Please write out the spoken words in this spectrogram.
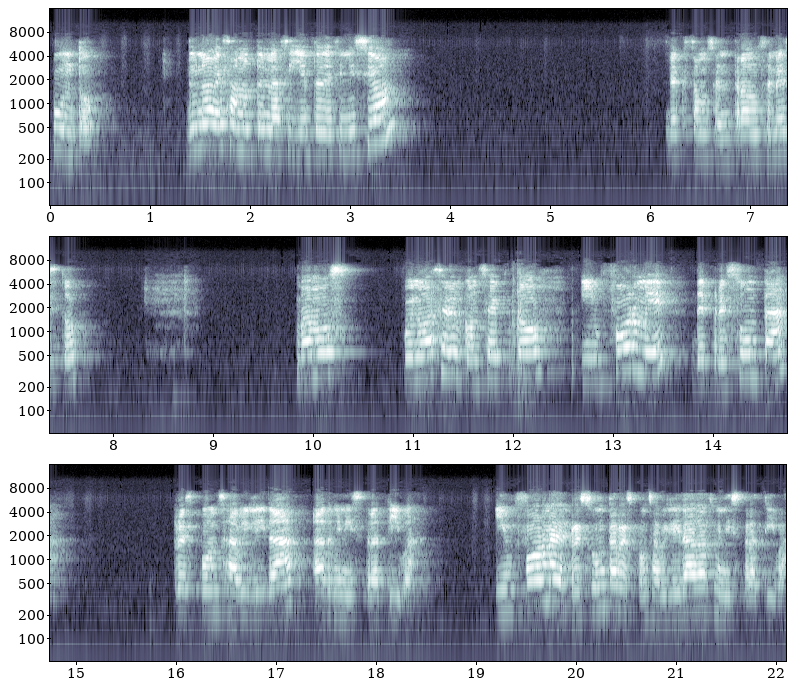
Punto. De una vez anoten la siguiente definición, ya que estamos centrados en esto. Vamos, bueno, va a ser el concepto informe de presunta responsabilidad administrativa. Informe de presunta responsabilidad administrativa.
